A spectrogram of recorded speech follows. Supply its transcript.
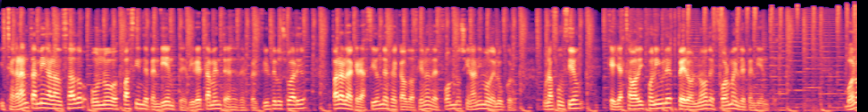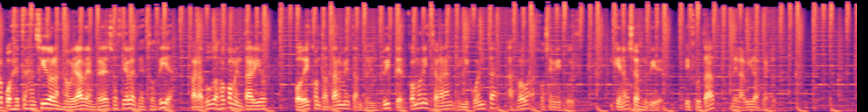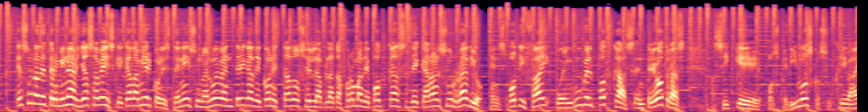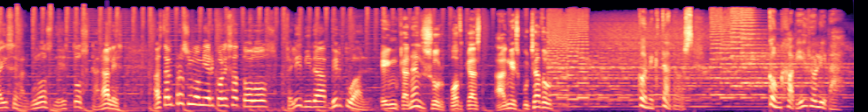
Instagram también ha lanzado un nuevo espacio independiente directamente desde el perfil del usuario para la creación de recaudaciones de fondos sin ánimo de lucro, una función que ya estaba disponible pero no de forma independiente. Bueno, pues estas han sido las novedades en redes sociales de estos días. Para dudas o comentarios Podéis contactarme tanto en Twitter como en Instagram en mi cuenta arroba Y que no se os olvide, disfrutad de la vida real. Es hora de terminar, ya sabéis que cada miércoles tenéis una nueva entrega de Conectados en la plataforma de podcast de Canal Sur Radio, en Spotify o en Google Podcast, entre otras. Así que os pedimos que os suscribáis en algunos de estos canales. Hasta el próximo miércoles a todos, feliz vida virtual. En Canal Sur Podcast han escuchado Conectados con Javier Oliva.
